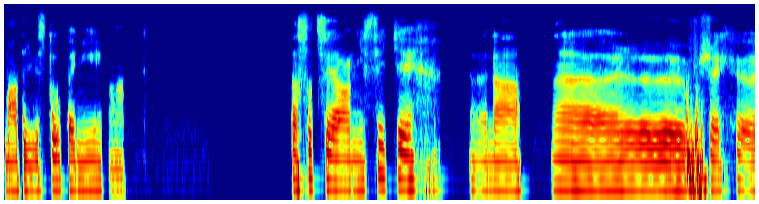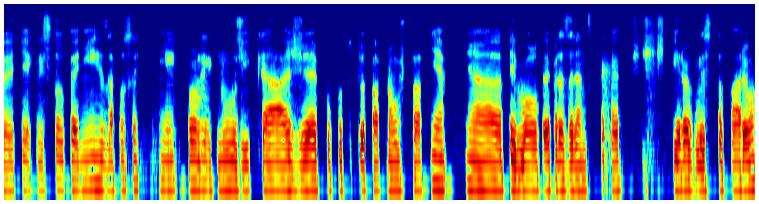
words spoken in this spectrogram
má teď vystoupení na, na sociální síti, na e, všech těch vystoupeních za posledních několik dnů říká, že pokud dopadnou špatně e, ty volby prezidentské příští rok v listopadu,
